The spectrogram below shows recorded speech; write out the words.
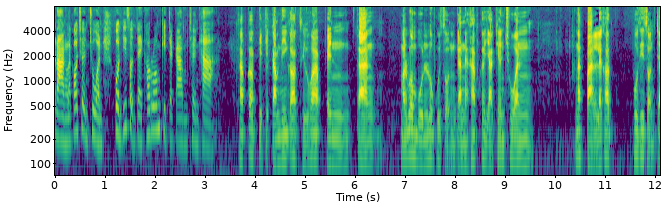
ตรัง แล้วก็เชิญชวน คนที่สนใจเข้าร่วมกิจกรรมเชิญค่ะ ครับก็กิจกรรมนี้ก็ถือว่าเป็นการมาร่วมบุญร่วมกุศลกันนะครับ ก็อยากเชิญชวน นักปั่นและก็ผู้ที่สนใจ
